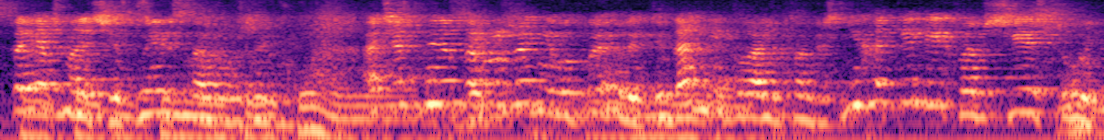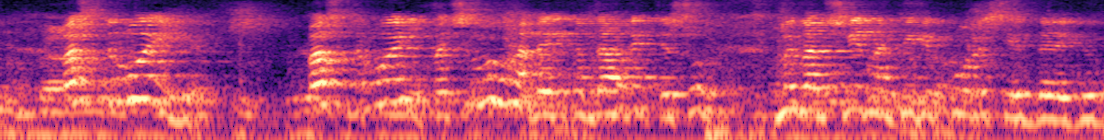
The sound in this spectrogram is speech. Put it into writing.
стоят на очистные сооружения. Очистные сооружения, вот вы говорите, да, Николай Александрович, не хотели их вообще строить. Построили, построили. Почему говорите, когда говорите, что мы вообще на перекуры всегда идем?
